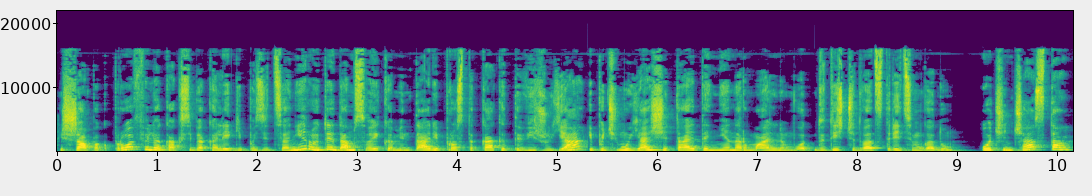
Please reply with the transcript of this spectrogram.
из шапок профиля, как себя коллеги позиционируют, и дам свои комментарии просто как это вижу я и почему я считаю это ненормальным вот в 2023 году. Очень часто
